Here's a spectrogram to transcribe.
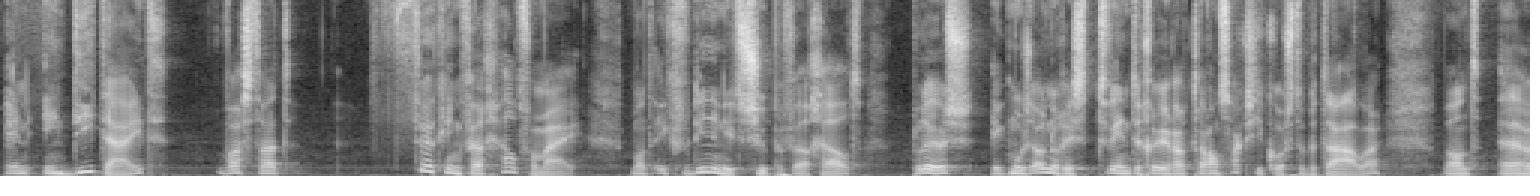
En in die tijd was dat fucking veel geld voor mij. Want ik verdiende niet super veel geld. Plus, ik moest ook nog eens 20 euro transactiekosten betalen. Want uh,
